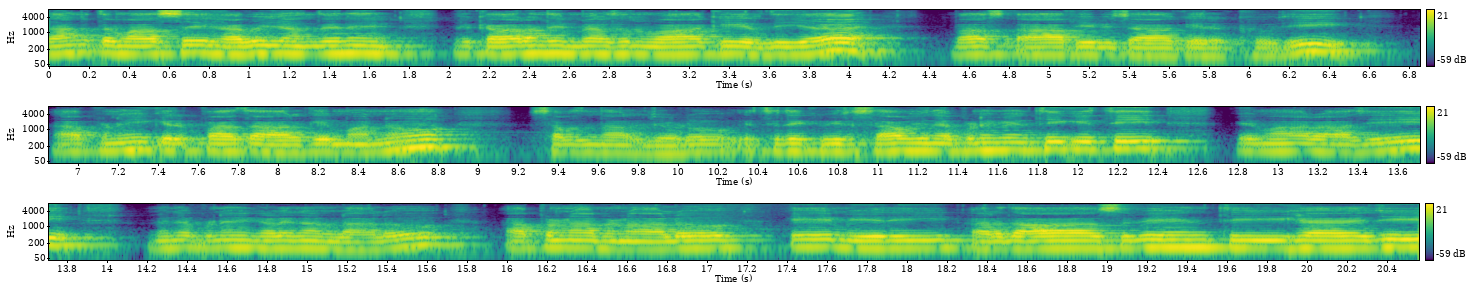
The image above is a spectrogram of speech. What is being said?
ਰੰਗ ਤਮਾਸੇ ਹਾਵੇ ਜਾਂਦੇ ਨੇ, ਵਿਕਾਰਾਂ ਦੀ ਮੈਲ ਸਾਨੂੰ ਆ ਘੇਰਦੀ ਹੈ। ਬਸ ਆਪ ਹੀ ਬਚਾ ਕੇ ਰੱਖੋ ਜੀ। ਆਪਣੀ ਕਿਰਪਾ ਧਾਰ ਕੇ ਮਾਨੋ, ਸ਼ਬਦ ਨਾਲ ਜੋੜੋ। ਇੱਥੇ ਦੇ ਕਬੀਰ ਸਾਹਿਬ ਜੀ ਨੇ ਆਪਣੀ ਬੇਨਤੀ ਕੀਤੀ ਕਿ ਮਹਾਰਾਜ ਜੀ, ਮੈਨੂੰ ਆਪਣੇ ਗਲੇ ਨਾਲ ਲਾ ਲਓ, ਆਪਣਾ ਬਣਾ ਲਓ। ਇਹ ਮੇਰੀ ਅਰਦਾਸ ਬੇਨਤੀ ਹੈ ਜੀ।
